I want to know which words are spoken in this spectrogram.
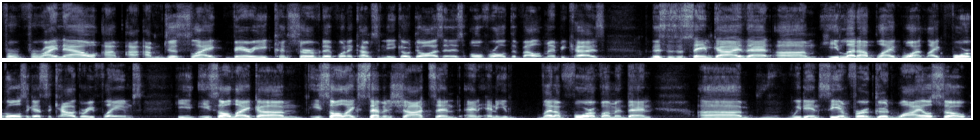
for, for right now, I'm, I'm just like very conservative when it comes to Nico Daws and his overall development because this is the same guy that um, he let up like what, like four goals against the Calgary Flames. He, he saw like um, he saw like seven shots and and and he let up four of them, and then uh, we didn't see him for a good while. So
